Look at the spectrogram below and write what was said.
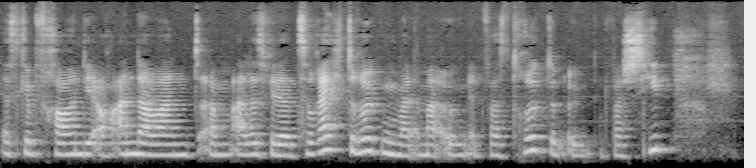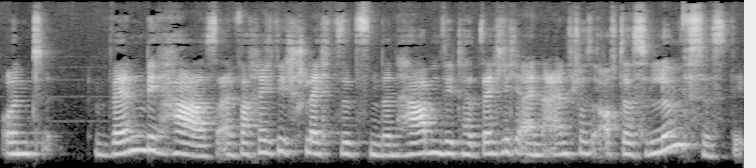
Es gibt Frauen, die auch andauernd ähm, alles wieder zurechtdrücken, weil immer irgendetwas drückt und irgendetwas schiebt. Und wenn BHs einfach richtig schlecht sitzen, dann haben sie tatsächlich einen Einfluss auf das Lymphsystem.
